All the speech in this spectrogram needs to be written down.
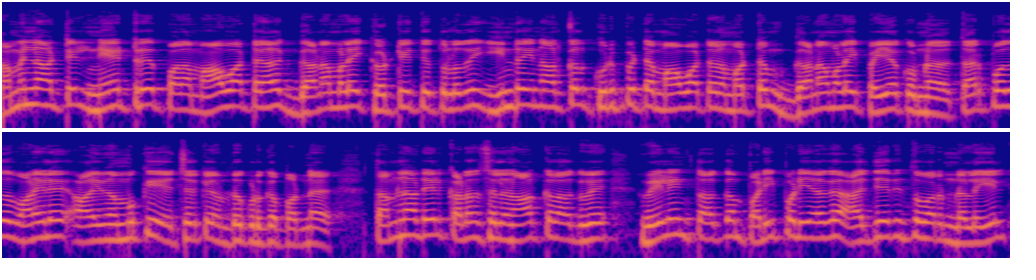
தமிழ்நாட்டில் நேற்று பல மாவட்டங்கள் கனமழை கொட்டித்துள்ளது இன்றைய நாட்கள் குறிப்பிட்ட மாவட்டங்கள் மட்டும் கனமழை பெய்யக்கூடும். தற்போது வானிலை ஆய்வு முக்கிய எச்சரிக்கை ஒன்று கொடுக்கப்பட்டனர் தமிழ்நாட்டில் கடந்த சில நாட்களாகவே வெயிலின் தாக்கம் படிப்படியாக அதிகரித்து வரும் நிலையில்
